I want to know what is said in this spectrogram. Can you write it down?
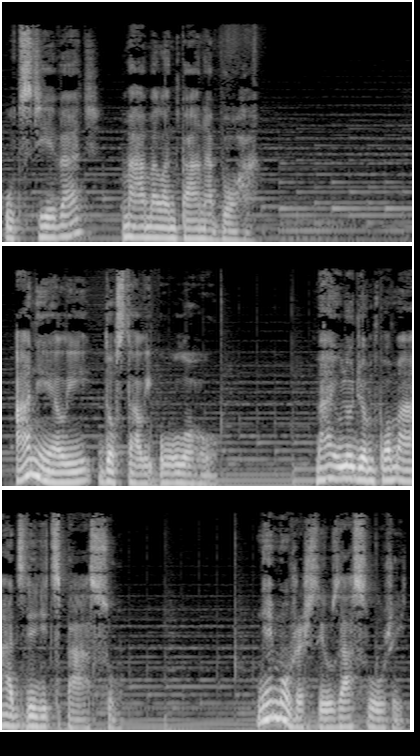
Uctievať máme len Pána Boha. Anieli dostali úlohu. Majú ľuďom pomáhať zdediť spásu. Nemôžeš si ju zaslúžiť.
